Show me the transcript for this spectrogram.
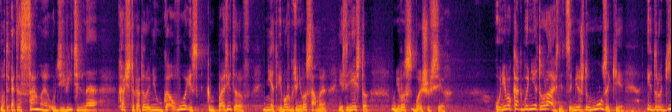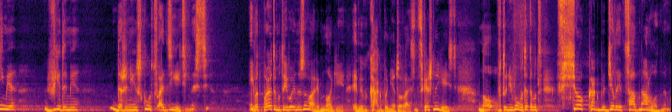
Вот это самое удивительное качество, которое ни у кого из композиторов нет. И, может быть, у него самое, если есть, то у него больше всех. У него как бы нет разницы между музыкой и другими видами даже не искусств, а деятельности. И вот поэтому-то его и называли многие. Как бы нету разницы. Конечно, есть. Но вот у него вот это вот все как бы делается однородным.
